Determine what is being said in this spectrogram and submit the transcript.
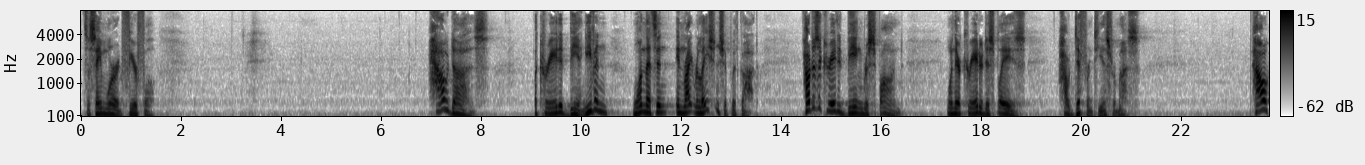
It's the same word, fearful. How does a created being, even one that's in, in right relationship with God, how does a created being respond when their creator displays how different he is from us? How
